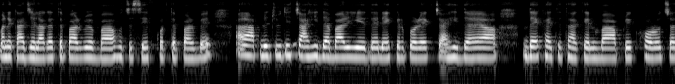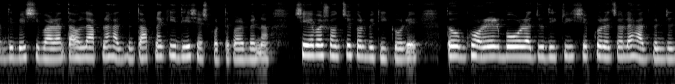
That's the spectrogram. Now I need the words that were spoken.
মানে কাজে লাগাতে পারবে বা হচ্ছে সেভ করতে পারবে। আর আপনি যদি চাহিদা বাড়িয়ে দেন, একের পর এক চাহিদা দেখাইতে থাকেন বা আপনি খরচ আর দিয়ে বেশি বাড়ান, তাহলে আপনার হাজব্যান্ড তো আপনাকেই দিয়ে শেষ করতে পারবে না। সে এবার সঞ্চয় করবে কি করে? তো ঘরের বউরা যদি একটু হিসেব করে চলে হাজব্যান্ডের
